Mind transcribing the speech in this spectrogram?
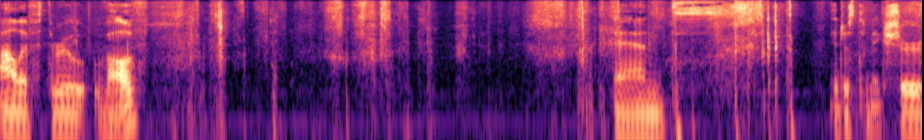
Aleph through Vav. And just to make sure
